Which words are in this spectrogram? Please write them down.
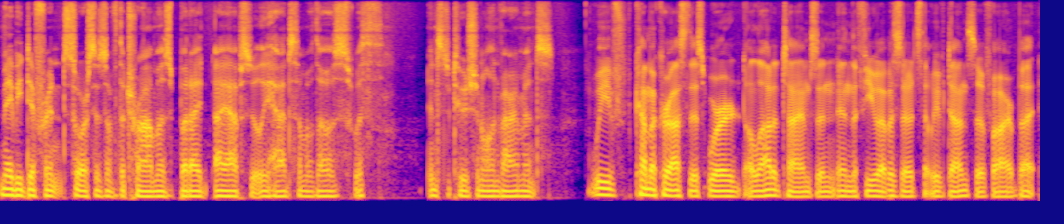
maybe different sources of the traumas, but I, I absolutely had some of those with institutional environments. We've come across this word a lot of times in, in the few episodes that we've done so far, but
